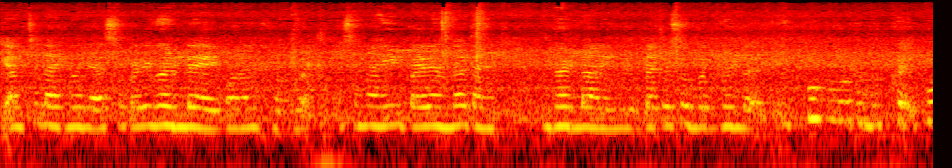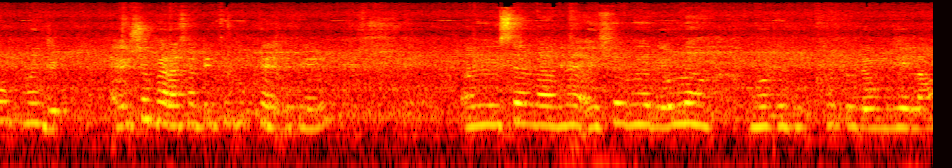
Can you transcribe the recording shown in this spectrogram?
की आमच्या लाईफमध्ये असं कधी घडलं आहे कोणासोबत असं नाही. पहिल्यांदा त्याने घडलं आणि त्याच्यासोबत घडलं. ते खूप मोठं दुःख आहे. खूप म्हणजे आयुष्यभरासाठीचं दुःख आहे ते. आणि विसरणार नाही आयुष्यभर एवढं मोठं दुःख तो देऊन गेला.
